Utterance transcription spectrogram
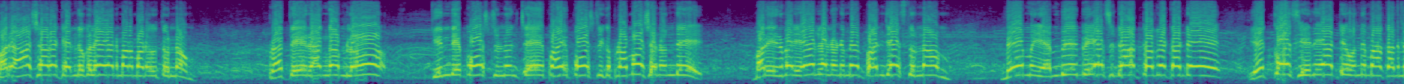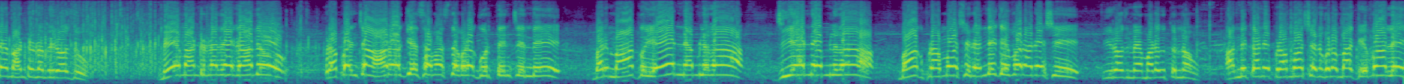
మరి ఆశాలకు ఎందుకు లేదని మనం అడుగుతున్నాం. ప్రతి రంగంలో కింది పోస్ట్ నుంచి పై పోస్ట్కి ప్రమోషన్ ఉంది. మరి ఇరవై ఏళ్ళ నుండి మేము పనిచేస్తున్నాం. మేము ఎంబీబీఎస్ డాక్టర్ల కంటే ఎక్కువ సీనియారిటీ ఉంది మాకని మేము అంటున్నాం ఈరోజు. మేము అంటున్నదే కాదు ప్రపంచ ఆరోగ్య సంస్థ కూడా గుర్తించింది. మరి మాకు ఏఎన్ఎంలుగా జిఎన్ఎంలుగా మాకు ప్రమోషన్ ఎందుకు ఇవ్వరు అనేసి ఈరోజు మేము అడుగుతున్నాం. అందుకని ప్రమోషన్ కూడా మాకు ఇవ్వాలి.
